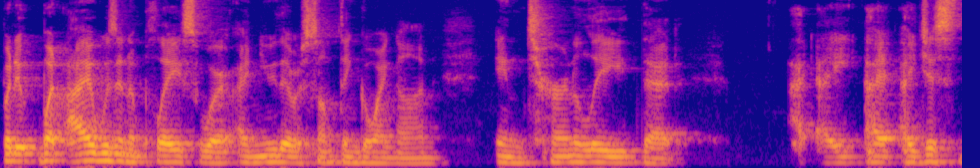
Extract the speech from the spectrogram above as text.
But it, but I was in a place where I knew there was something going on internally that I I, I just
